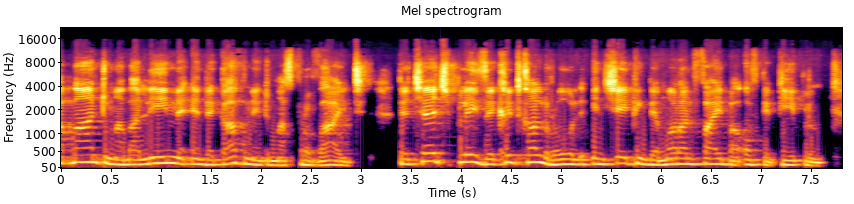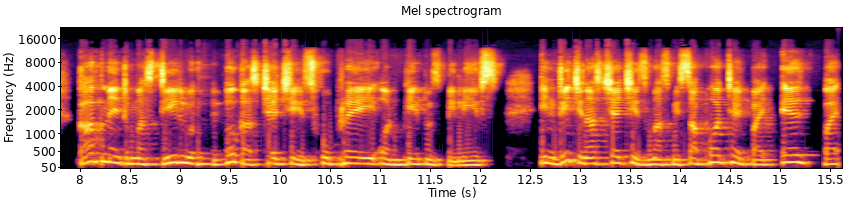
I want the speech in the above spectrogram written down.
Abantu mabalime and the government must provide. The church plays a critical role in shaping the moral fiber of the people. Government must deal with bogus churches who prey on people's beliefs. Indigenous churches must be supported by, by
